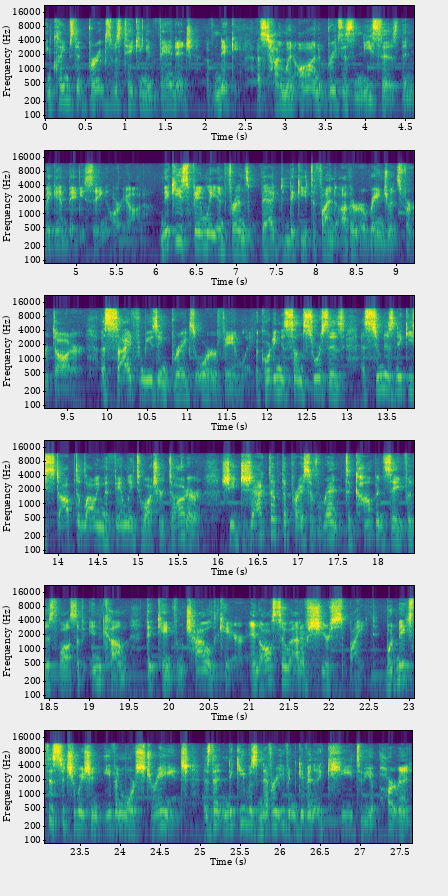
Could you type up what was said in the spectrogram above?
and claims that Briggs was taking advantage of Nikki. As time went on, Briggs's nieces then began babysitting Ariana. Nikki's family and friends begged Nikki to find other arrangements for her daughter, aside from using Briggs or her family. According to some sources, as soon as Nikki stopped allowing the family to watch her daughter, she jacked up the price of rent to compensate for this loss of income that came from childcare, and also out of sheer spite. What makes this situation even more strange is that Nikki was never even given a key to the apartment,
